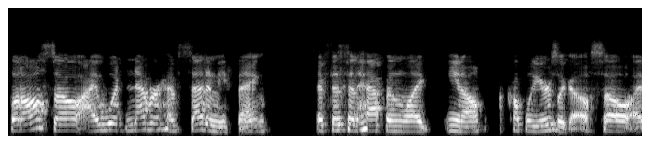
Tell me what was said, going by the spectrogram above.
but also i would never have said anything if this had happened like you know a couple years ago so i,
